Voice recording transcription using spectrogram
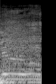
New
